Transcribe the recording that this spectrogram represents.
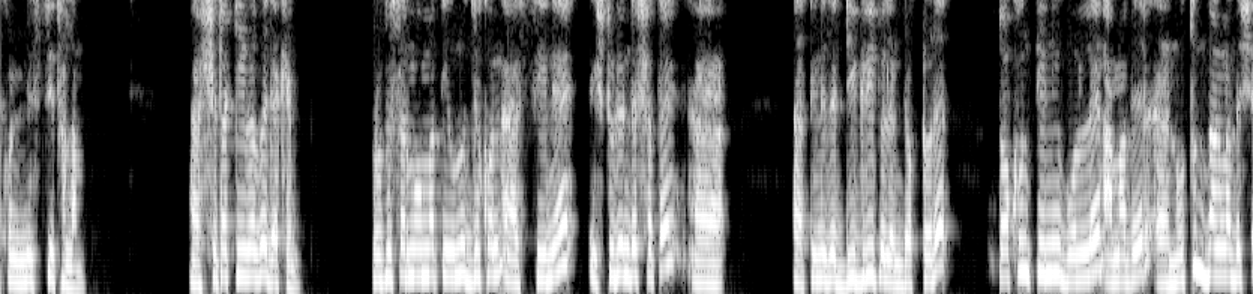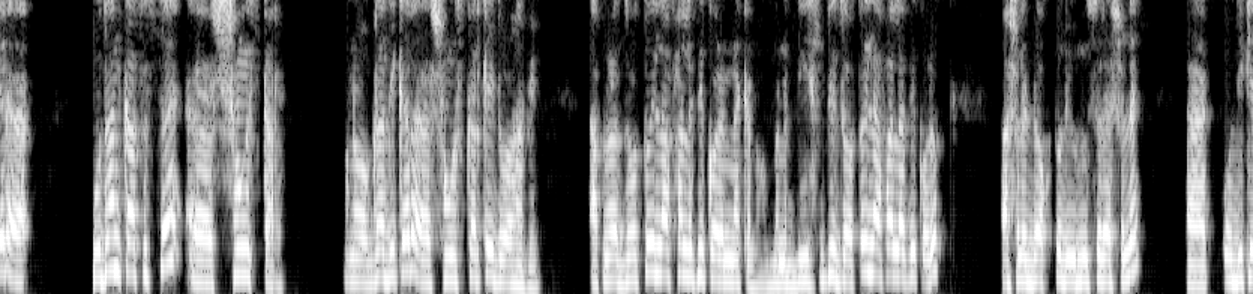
এখন নিশ্চিত হলাম। সেটা কীভাবে দেখেন? প্রফেসর মোহাম্মদ ইউনুস যখন চীনে স্টুডেন্টের সাথে তিনি যে ডিগ্রি পেলেন ডক্টরের, তখন তিনি বললেন, আমাদের নতুন বাংলাদেশের প্রধান কাজ হচ্ছে সংস্কার। মানে অগ্রাধিকার সংস্কারকেই দেওয়া হবে। আপনারা যতই লাফালাফি করেন না কেন মানে বিএনপি যতই লাফালাফি করুক, আসলে ডক্টর ইউনুসের আসলে ওদিকে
